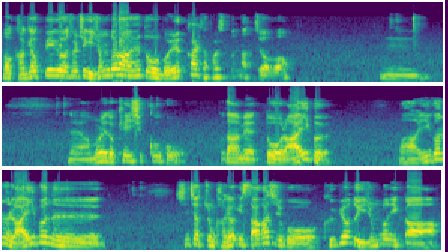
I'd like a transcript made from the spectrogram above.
뭐 가격 비교 솔직히 이 정도라 해도 뭐 1카에서 벌써 끝났죠. 음, 네, 아무래도 K19고, 그 다음에 또 라이브. 와, 이거는 라이브는 진짜 좀 가격이 싸가지고, 급여도 이 정도니까,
